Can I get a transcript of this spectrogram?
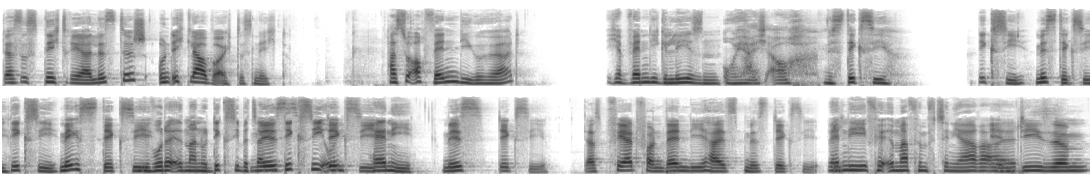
Das ist nicht realistisch und ich glaube euch das nicht. Hast du auch Wendy gehört? Ich habe Wendy gelesen. Oh ja, ich auch. Miss Dixie. Dixie. Miss Dixie. Dixie. Miss Die Dixie. wurde immer nur Dixie bezeichnet. Miss Dixie, Dixie. und Henny. Miss Dixie. Das Pferd von Wendy heißt Miss Dixie. Wendy für immer 15 Jahre Ich, in alt. diesem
